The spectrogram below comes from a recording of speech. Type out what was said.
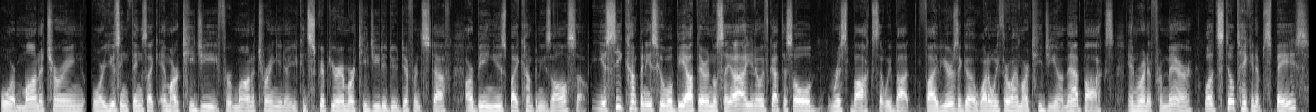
or monitoring or using things like MRTG for monitoring, you know, you can script your MRTG to do different stuff, are being used by companies also. You see companies who will be out there and they'll say, ah, you know, we've got this old RISC box that we bought five years ago. Why don't we throw MRTG on that box and run it from there? Well, it's still taking up space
